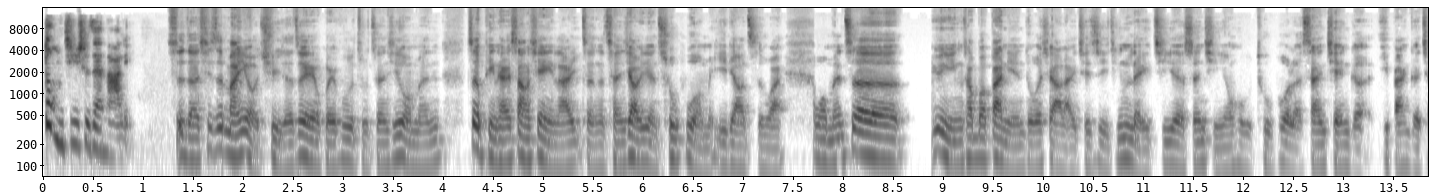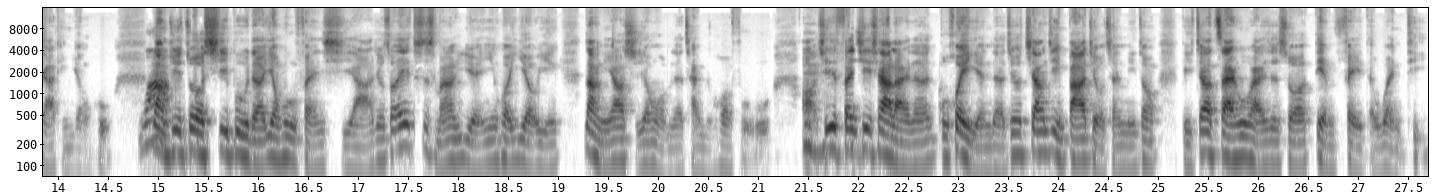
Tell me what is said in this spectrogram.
动机是在哪里？是的，其实蛮有趣的。这也回复主持人，其实我们这个平台上线以来，整个成效有点出乎我们意料之外。我们这。运营差不多半年多下来，其实已经累积了申请用户突破了三千个一般个家庭用户。那我们去做细部的用户分析啊，就说，哎，是什么样的原因或诱因让你要使用我们的产品或服务？哦，其实分析下来呢，不讳言的，就将近八九成民众比较在乎还是说电费的问题。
